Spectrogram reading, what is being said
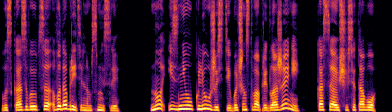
высказываются в одобрительном смысле. Но из неуклюжести большинства предложений, касающихся того,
